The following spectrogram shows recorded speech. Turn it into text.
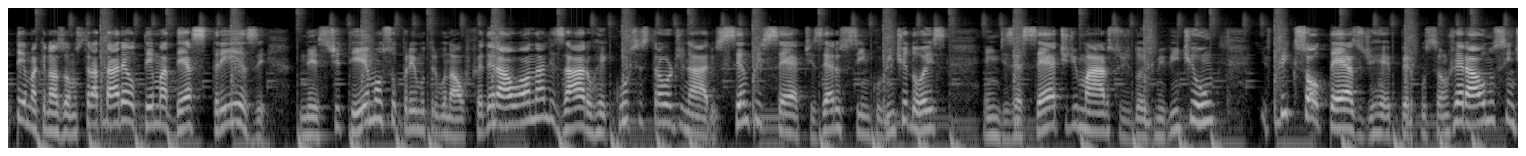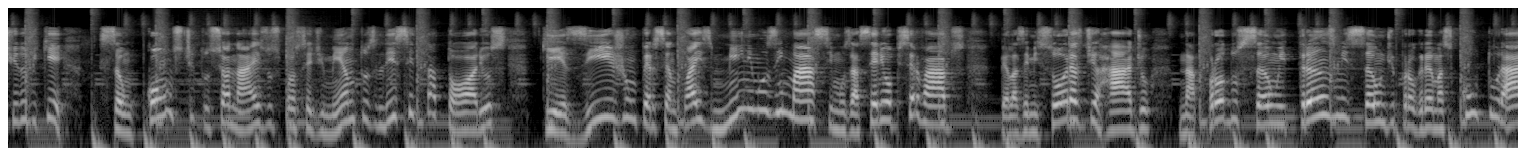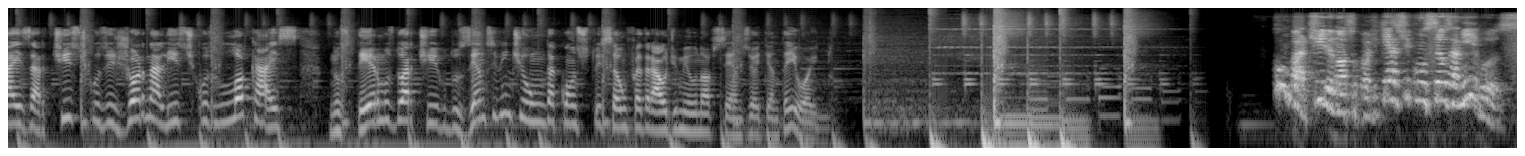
tema que nós vamos tratar é o tema 1013. Neste tema, o Supremo Tribunal Federal, ao analisar o recurso extraordinário 107.0522, em 17 de março de 2021, fixou tese de repercussão geral no sentido de que são constitucionais os procedimentos licitatórios que exijam percentuais mínimos e máximos a serem observados pelas emissoras de rádio na produção e transmissão de programas culturais, artísticos e jornalísticos locais, nos termos do artigo 221 da Constituição Federal de 1988. Compartilhe nosso podcast com seus amigos.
